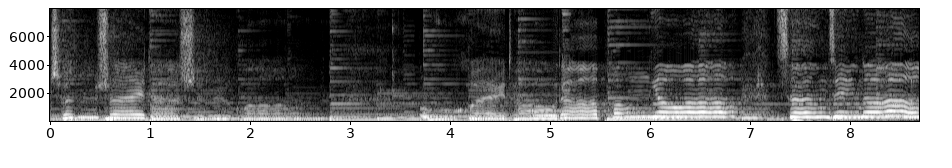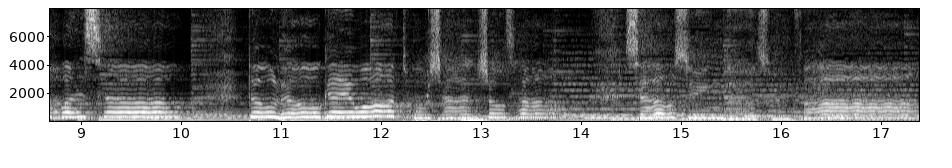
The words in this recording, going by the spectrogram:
沉睡的时光。不回头的朋友啊，曾经的幻想，都留给我妥善收藏，小心的存放，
